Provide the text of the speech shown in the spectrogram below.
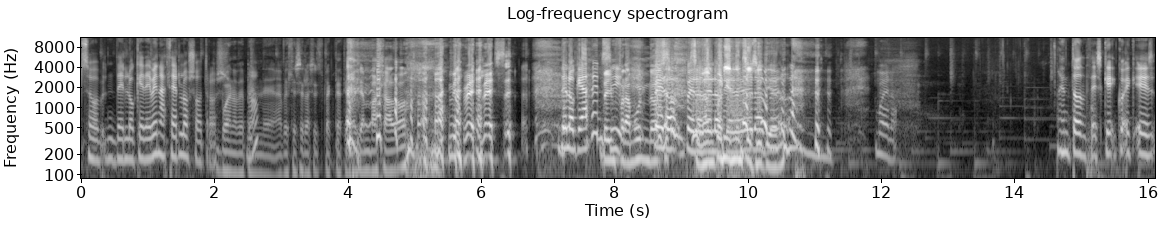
sobre- de lo que deben hacer los otros. Bueno, ¿no? depende. A veces las expectativas ya han bajado a niveles De lo que hacen, de sí. inframundos. Pero, pero Se de van lo que poniendo en su sitio, ¿no? Bueno. Entonces, que, es-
